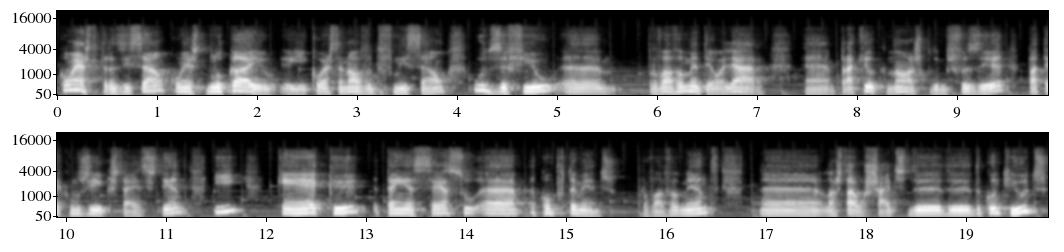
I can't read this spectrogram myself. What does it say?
Com esta transição, com este bloqueio e com esta nova definição, o desafio provavelmente é olhar para aquilo que nós podemos fazer, para a tecnologia que está existente e quem é que tem acesso a, a comportamentos. Provavelmente, uh, lá está, os sites de, de, de, conteúdos,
